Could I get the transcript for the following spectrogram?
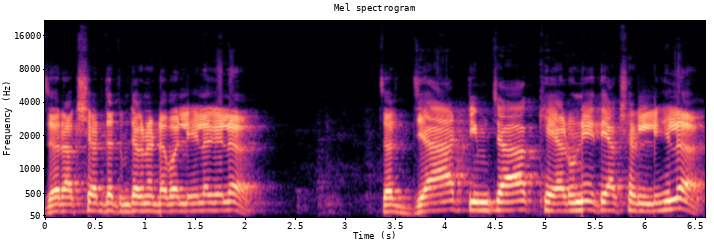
जर अक्षर जर तुमच्याकडनं डबल लिहिलं गेलं तर ज्या टीमच्या खेळाडूने ते अक्षर लिहिलं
